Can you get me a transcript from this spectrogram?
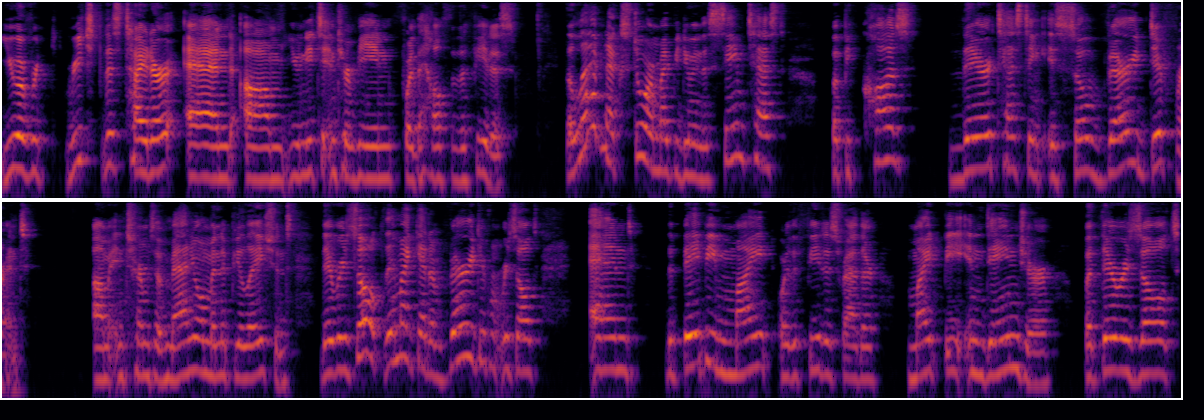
you have re- reached this titer and um, you need to intervene for the health of the fetus. The lab next door might be doing the same test but because their testing is so very different um, in terms of manual manipulations, their result, they might get a very different result, and the baby might, or the fetus rather, might be in danger, but their result,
